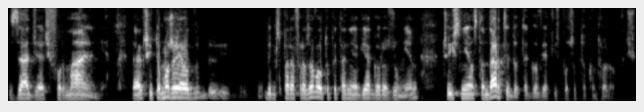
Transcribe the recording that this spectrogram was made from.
zadziać formalnie, tak? Czyli to może ja bym sparafrazował to pytanie, jak ja go rozumiem, czy istnieją standardy do tego, w jaki sposób to kontrolować?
